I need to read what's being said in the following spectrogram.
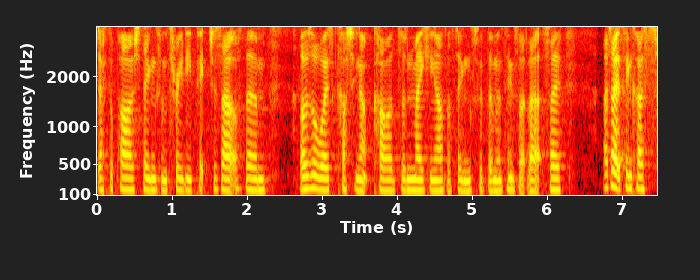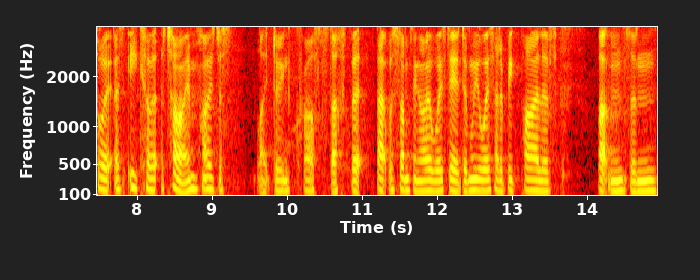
decoupage things and 3D pictures out of them. I was always cutting up cards and making other things with them and things like that. So I don't think I saw it as eco at the time. I was just like doing craft stuff, but that was something I always did. And we always had a big pile of buttons and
